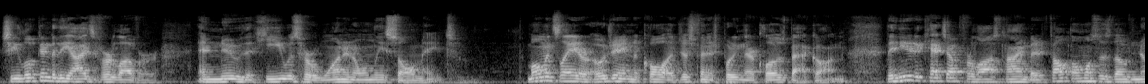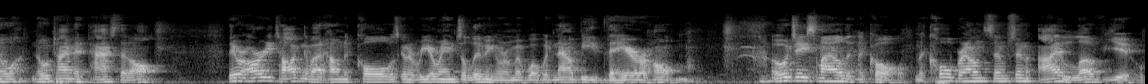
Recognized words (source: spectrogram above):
She looked into the eyes of her lover and knew that he was her one and only soulmate. Moments later, OJ and Nicole had just finished putting their clothes back on. They needed to catch up for lost time, but it felt almost as though no, no time had passed at all. They were already talking about how Nicole was going to rearrange the living room of what would now be their home. OJ smiled at Nicole. Nicole Brown Simpson, I love you.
